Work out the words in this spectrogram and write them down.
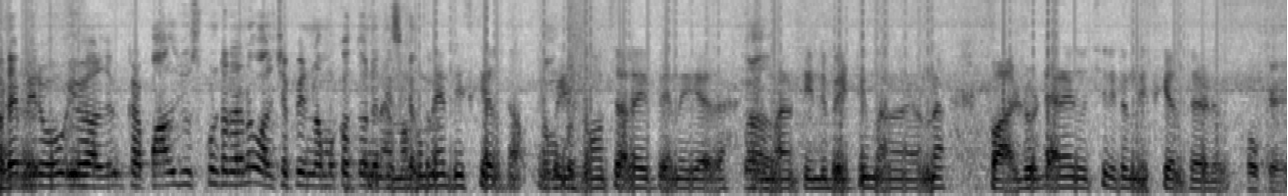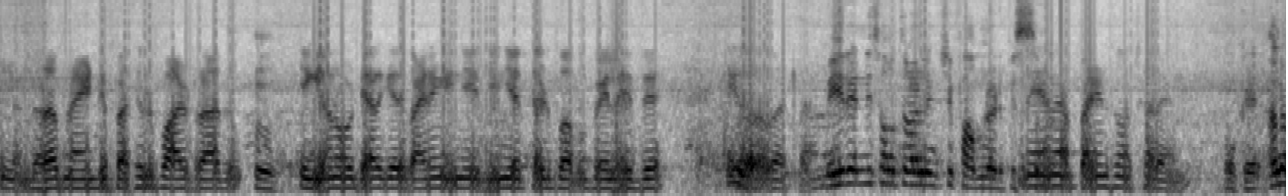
అంటే మీరు వాళ్ళు ఇక్కడ పాలు చూసుకుంటారని వాళ్ళు చెప్పిన నమ్మకంతోనే తీసుకెళ్తారు. నమ్మకం మీద తీసుకెళ్తాం. ఇప్పుడు సంవత్సరాలు అయిపోయింది కదా. మన తిండి పెట్టి మనం ఏమన్నా ఫాల్ట్ ఉంటే అనేది వచ్చి రిటర్న్ తీసుకెళ్తాడు. ఓకే. దాదాపు నైంటీ పర్సెంట్ ఫాల్ట్ రాదు. ఇక ఏమైనా ఒకటి పైన ఏం చేసి ఏం చేస్తాడు పాప ఫెయిల్ అయితే. మీరు ఎన్ని సంవత్సరాల నుంచి ఫామ్ నడిపిస్తున్నారు? నేను పన్నెండు సంవత్సరాలు అయింది ఓకే. అన్న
